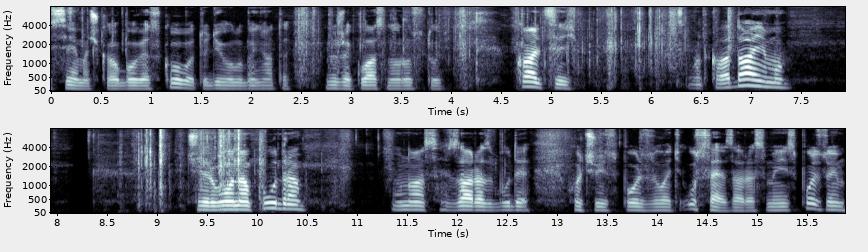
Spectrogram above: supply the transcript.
сімочка обов'язково, тоді голубенята дуже класно ростуть. Кальцій відкладаємо. Червона пудра у нас зараз буде, хочу використовувати. Усе зараз ми використовуємо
